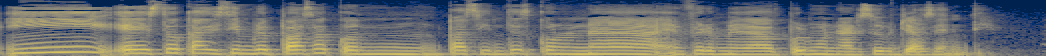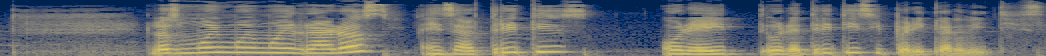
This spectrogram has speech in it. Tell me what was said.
y esto casi siempre pasa con pacientes con una enfermedad pulmonar subyacente. Los muy, muy, muy raros es artritis, uretritis y pericarditis.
